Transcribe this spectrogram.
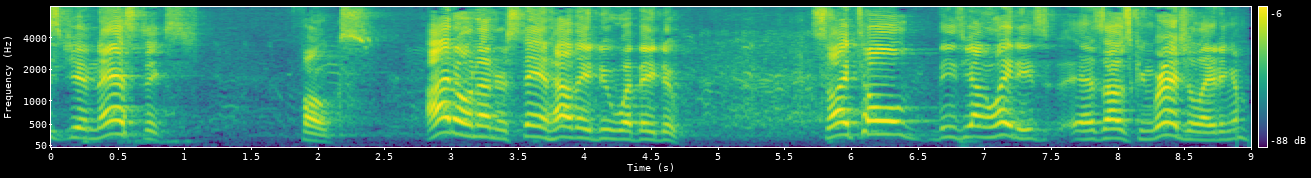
these gymnastics folks, I don't understand how they do what they do. So I told these young ladies as I was congratulating them,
